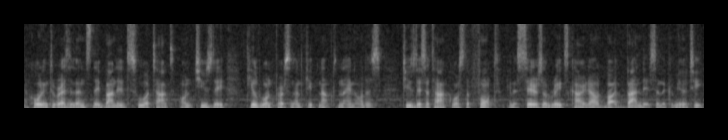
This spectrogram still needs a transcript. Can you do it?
According to residents, the bandits who attacked on Tuesday killed one person and kidnapped nine others. Tuesday's attack was the fourth in a series of raids carried out by bandits in the community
